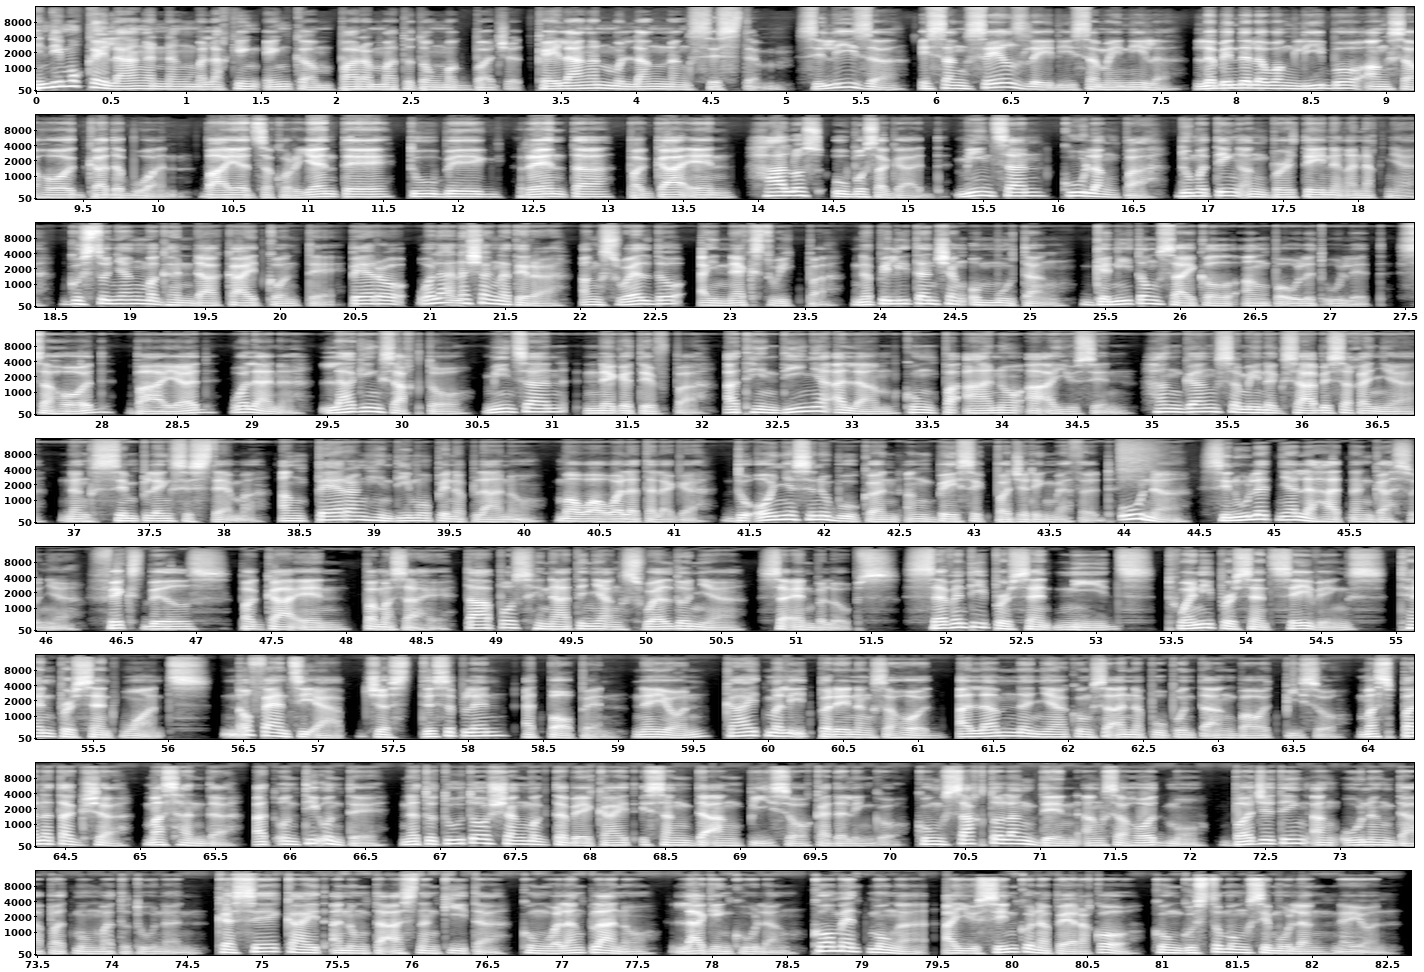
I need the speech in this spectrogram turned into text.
Hindi mo kailangan ng malaking income para matutong mag-budget. Kailangan mo lang ng system. Si Liza, isang sales lady sa Maynila. 12,000 ang sahod kada buwan. Bayad sa kuryente, tubig, renta, pagkain, halos ubos agad. Minsan, kulang pa. Dumating ang birthday ng anak niya. Gusto niyang maghanda kahit konti. Pero wala na siyang natira. Ang sweldo ay next week pa. Napilitan siyang umutang. Ganitong cycle ang paulit-ulit. Sahod, bayad, wala na. Laging sakto, minsan negative pa. At hindi niya alam kung paano aayusin. Hanggang sa may nagsabi sa kanya ng simpleng sistema. Ang perang hindi mo pinaplano, mawawala talaga. Doon niya sinubukan ang basic budgeting method. Una, sinulat niya lahat ng gasto niya. Fixed bills, pagkain, pamasahe. Tapos hinatin niya ang sweldo niya sa envelopes. 70% needs, 20% savings, 10% wants. No fancy app, just discipline at ballpen. Ngayon, kahit maliit pa rin ang sahod, alam na niya kung saan napupunta ang bawat piso. Mas panatag siya, mas handa. At unti-unti, natututo siyang magtabi kahit isang daang piso kada linggo. Kung sakto lang din ang sahod mo, budgeting ang unang dapat mong matutunan. Kasi kahit anong taas ng kita, kung walang plano, laging kulang. Comment mo nga, ayusin ko na pera ko kung gusto mong simulang na yon.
